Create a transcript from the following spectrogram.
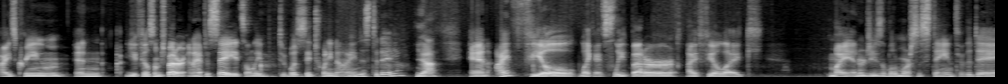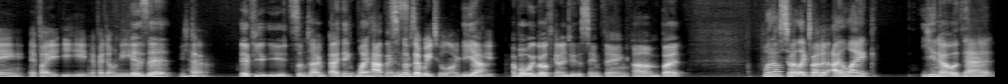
ice cream, and you feel so much better. And I have to say, it's only what did it say? Twenty nine is today, Yeah, and I feel like I sleep better. I feel like my energy is a little more sustained through the day if I eat. If I don't eat, is it? yeah. If you eat, sometimes I think what happens. Sometimes I wait too long to Yeah. eat. Well, we both kind of do the same thing. Um, but what else do I like about it? I like, you know, that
